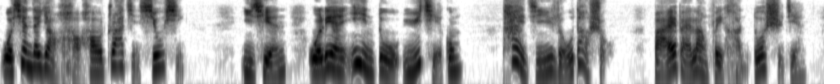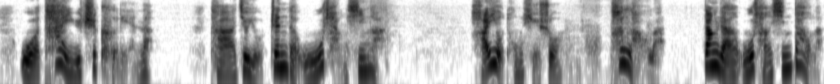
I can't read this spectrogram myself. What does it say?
我现在要好好抓紧修行。以前我练印度瑜伽功。”太极柔到手，白白浪费很多时间，我太愚痴可怜了。他就有真的无常心啊。还有同学说，他老了，当然无常心到了。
